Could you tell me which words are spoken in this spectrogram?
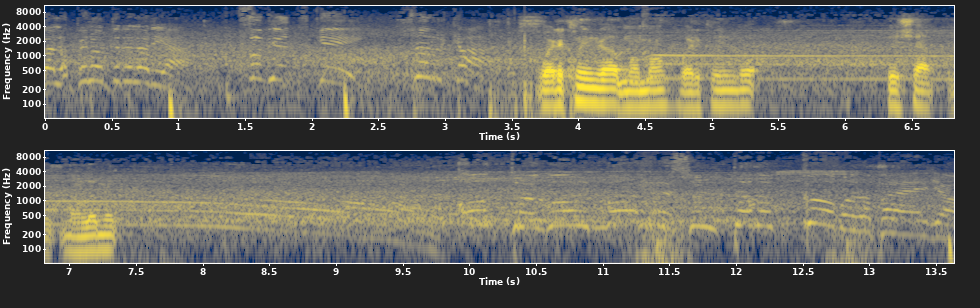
Va la pelota en el área. Fabianski. Cerca. Way to clean it up, Momo. Way to clean it up. Good shot. No limit. Otro gol más resultado cómodo para ellos.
